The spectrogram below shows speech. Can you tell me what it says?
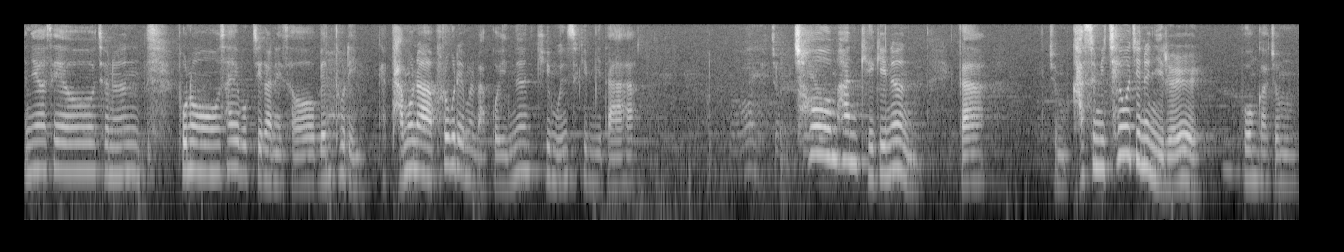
안녕하세요. 저는 본호 사회복지관에서 멘토링, 다문화 프로그램을 맡고 있는 김은숙입니다. 처음 한 계기는 그러니까 좀 가슴이 채워지는 일을 무언가 좀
